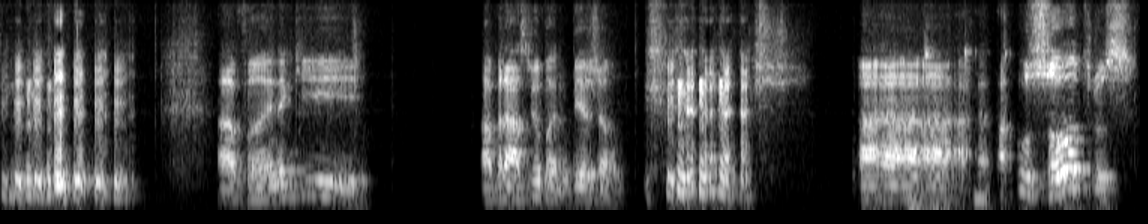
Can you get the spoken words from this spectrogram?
a Vânia que. Abraço, viu, Vânia? Beijão. a, a, a, os outros.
